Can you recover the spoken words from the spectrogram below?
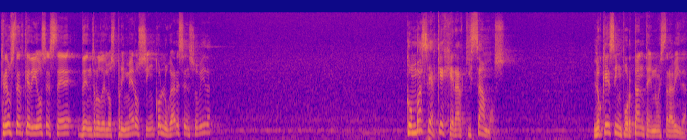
¿Cree usted que Dios esté dentro de los primeros cinco lugares en su vida? ¿Con base a qué jerarquizamos lo que es importante en nuestra vida?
